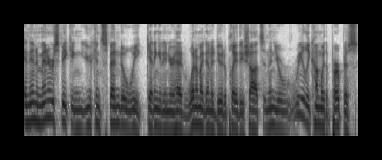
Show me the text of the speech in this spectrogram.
and in a manner of speaking, you can spend a week getting it in your head. What am I going to do to play these shots? And then you really come with a purpose.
